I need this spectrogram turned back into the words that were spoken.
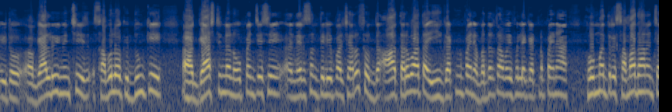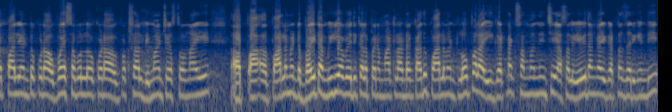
ఇటు గ్యాలరీ నుంచి సభలోకి దుంకి గ్యాస్ టిన్లను ఓపెన్ చేసి నిరసన తెలియపరిచారు. సో ఆ తర్వాత ఈ ఘటన పైన భద్రతా వైఫల్య ఘటన పైన హోంమంత్రి సమాధానం చెప్పాలి అంటూ కూడా ఉభయ సభల్లో కూడా విపక్షాలు డిమాండ్ చేస్తున్నాయి. పా- పార్లమెంట్ బయట మీడియా వేదికలపైన మాట్లాడడం కాదు పార్లమెంట్ లోపల ఈ ఘటనకు సంబంధించి అసలు ఏ విధంగా ఈ ఘటన జరిగింది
